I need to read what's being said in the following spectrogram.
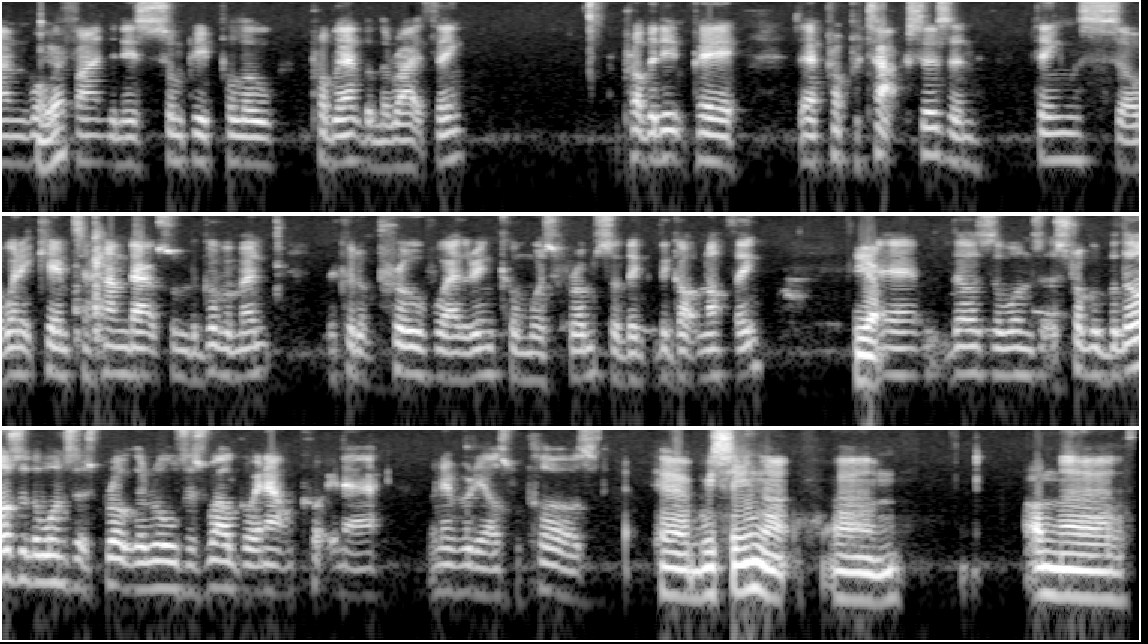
And what yeah. we're finding is some people who probably haven't done the right thing, probably didn't pay their proper taxes and things. So when it came to handouts from the government, they couldn't prove where their income was from, so they, they got nothing. Yeah. Um, those are the ones that struggled, but those are the ones that broke the rules as well, going out and cutting hair when everybody else were closed. Yeah, we've seen that um, on the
